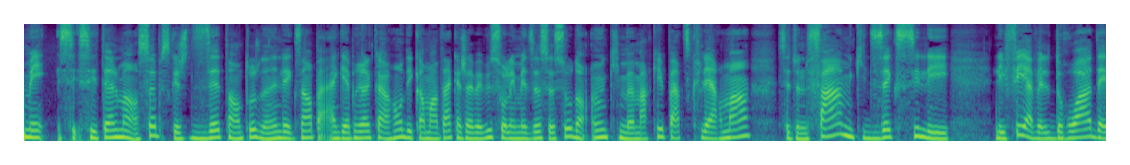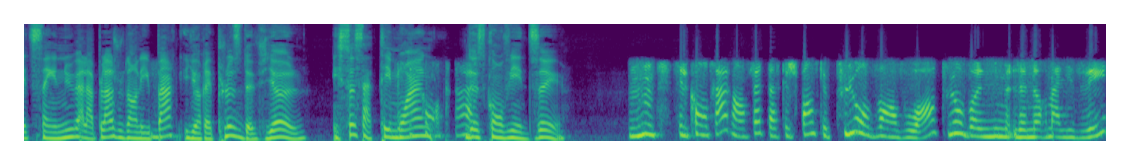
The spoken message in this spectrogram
Mais c'est tellement ça, parce que je disais tantôt, je donnais l'exemple à Gabriel Caron des commentaires que j'avais vus sur les médias sociaux, dont un qui me marquait particulièrement. C'est une femme qui disait que si les, les filles avaient le droit d'être seins nus à la plage ou dans les parcs, il y aurait plus de viols. Et ça, ça témoigne de ce qu'on vient de dire. Mhm. C'est le contraire, en fait, parce que je pense que plus on va en voir, plus on va le, le normaliser,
